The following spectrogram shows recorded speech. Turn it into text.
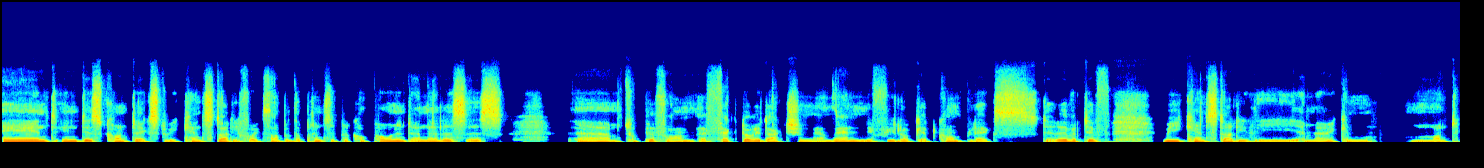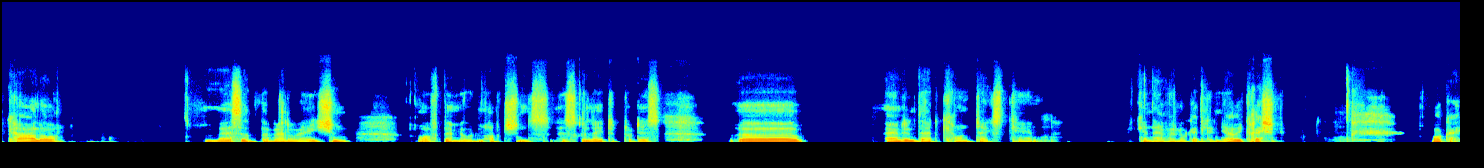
And in this context, we can study, for example, the principal component analysis um, to perform a factor reduction. And then if we look at complex derivative, we can study the American Monte Carlo method. The valuation of Bermudan options is related to this. Uh, and in that context can we can have a look at linear regression. Okay,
